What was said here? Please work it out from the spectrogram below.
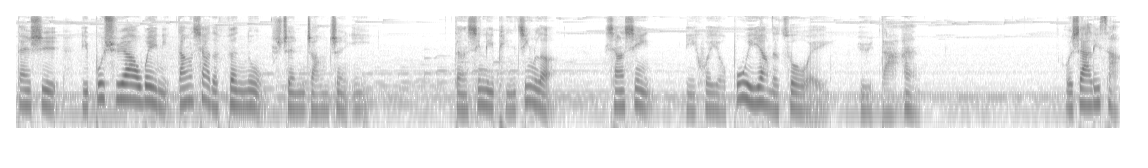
但是你不需要为你当下的愤怒伸张正义。等心里平静了，相信你会有不一样的作为与答案。我是阿丽萨，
